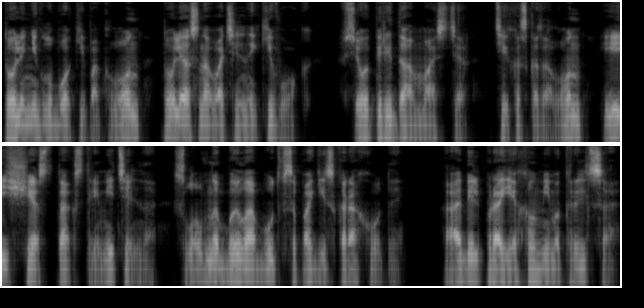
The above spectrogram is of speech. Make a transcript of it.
то ли неглубокий поклон, то ли основательный кивок. «Все передам, мастер», — тихо сказал он и исчез так стремительно, словно был обут в сапоги скороходы. Абель проехал мимо крыльца.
